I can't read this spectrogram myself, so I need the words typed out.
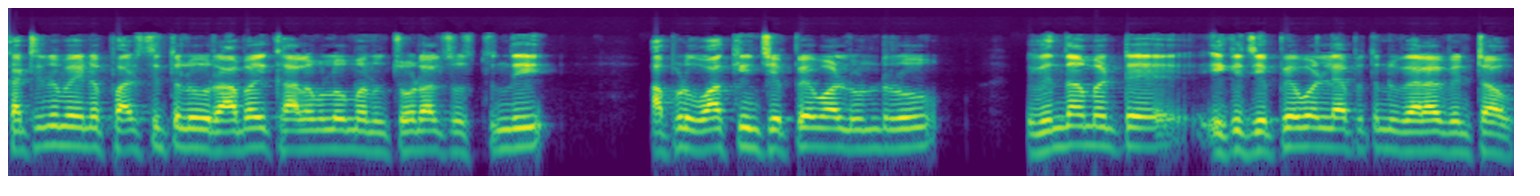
కఠినమైన పరిస్థితులు రాబోయే కాలంలో మనం చూడాల్సి వస్తుంది. అప్పుడు వాక్యం చెప్పేవాళ్ళు ఉండరు. విందామంటే ఇక చెప్పేవాళ్ళు లేకపోతే నువ్వు ఎలా వింటావు?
